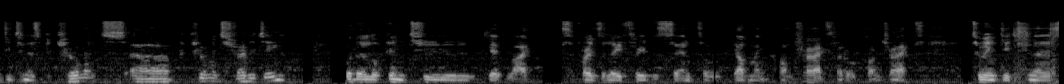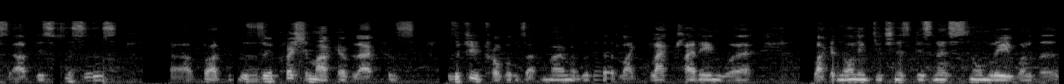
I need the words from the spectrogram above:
Indigenous procurement uh, procurement strategy, where they're looking to get like supposedly 3% of government contracts, federal contracts, to Indigenous uh, businesses. Uh, but there's a question mark over that because there's a few problems at the moment with it, like black cladding, where like a non-Indigenous business, normally one of the,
